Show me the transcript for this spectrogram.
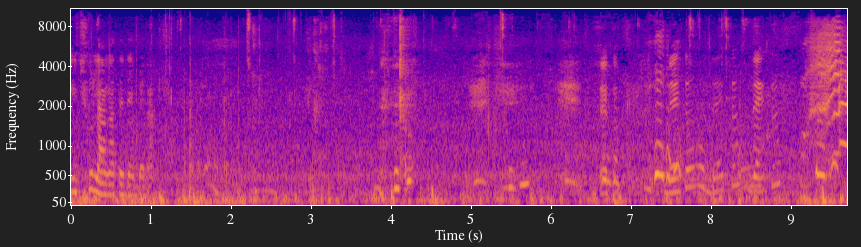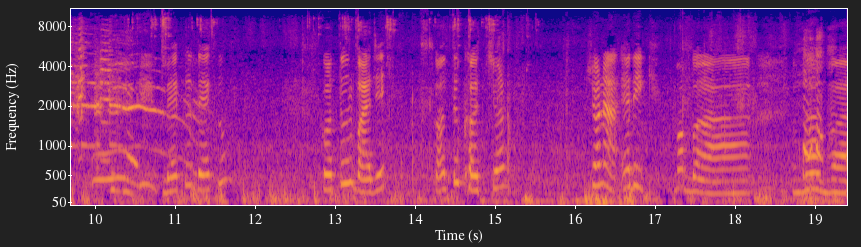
কিছু লাগাতে দেবে না। দেখো দেখো দেখো দেখো। দেখো দেখো। কত বাজে, কত খচ্চর। শোনা এদিক। বাবা বাবা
